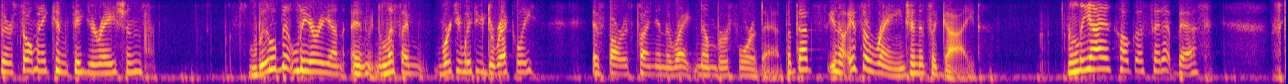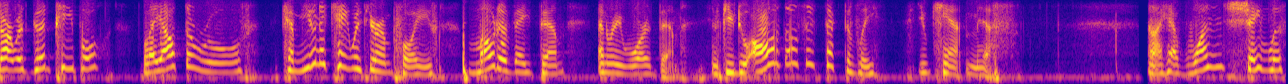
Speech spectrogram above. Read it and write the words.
there's so many configurations. A little bit leery on, unless I'm working with you directly as far as finding the right number for that. But that's, you know, it's a range and it's a guide. Lee Iacocca said it best. Start with good people, lay out the rules, communicate with your employees, motivate them, and reward them. And if you do all of those effectively, you can't miss. And I have one shameless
